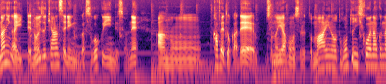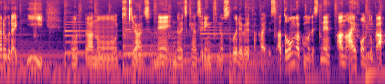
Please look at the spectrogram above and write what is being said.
何がいいってノイズキャンセリングがすごくいいんですよねあのー、カフェとかでそのイヤホンすると周りの音本当に聞こえなくなるぐらいいい、あのー、機器なんですよね。ノイズキャンセリング機能すごいレベル高いです。あと音楽もですね、あの iPhone とか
